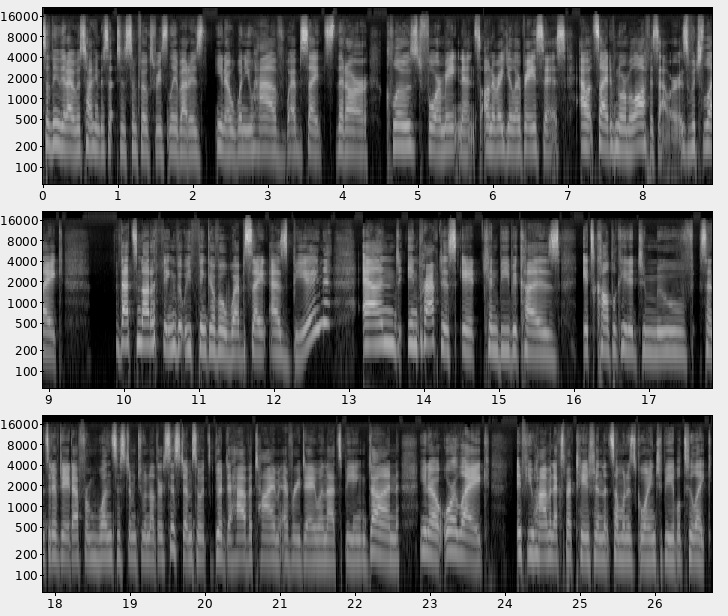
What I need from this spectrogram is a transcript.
something that I was talking to, to some folks recently about is, you know, when you have websites that are closed for maintenance on a regular basis outside of normal office hours, which like that's not a thing that we think of a website as being. And in practice, it can be because it's complicated to move sensitive data from one system to another system. So it's good to have a time every day when that's being done, you know, or like if you have an expectation that someone is going to be able to like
